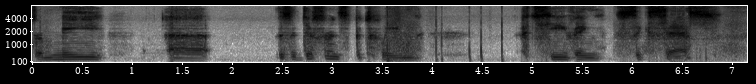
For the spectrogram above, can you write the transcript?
for me uh, there's a difference between achieving success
